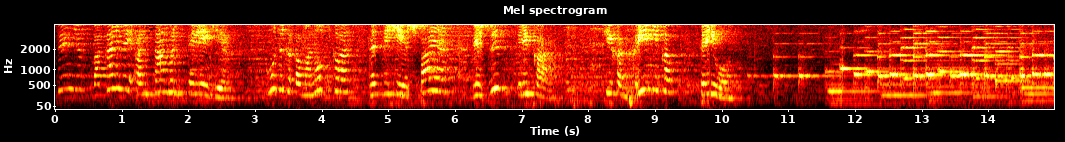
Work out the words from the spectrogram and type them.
сцене вокальный ансамбль «Элегия». Музыка Колмановского на стихи Шпая. «Бежит река». Тихон Хренников, трио. Thank you.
